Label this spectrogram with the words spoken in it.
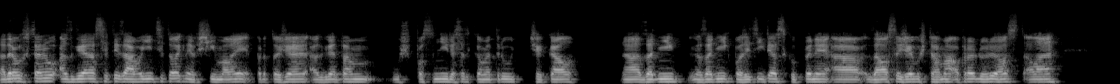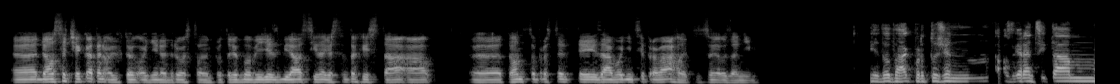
Na druhou stranu Asgrena si ty závodníci tolik nevšímali, protože Asgren tam už posledních 10 km čekal na, zadní, na zadních pozicích té skupiny a zdálo se, že už toho má opravdu dost, ale uh, dal se čekat ten útok od něj na druhou stranu, protože bylo vidět z síle, že se to chystá a uh, tohle to prostě ty závodníci prováhli, ty, co jeli za ním. Je to tak, protože Asgaren si tam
